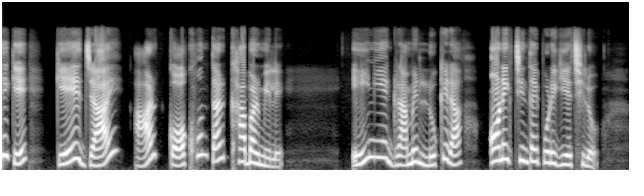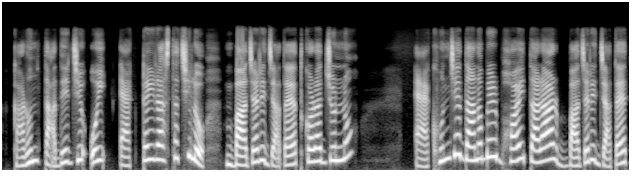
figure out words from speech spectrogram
থেকে কে যায় আর কখন তার খাবার মেলে। এই নিয়ে গ্রামের লোকেরা অনেক চিন্তায় পড়ে গিয়েছিল, কারণ তাদের যে ওই একটাই রাস্তা ছিল বাজারে যাতায়াত করার জন্য এখন যে দানবের ভয়, তারা আর বাজারে যাতায়াত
